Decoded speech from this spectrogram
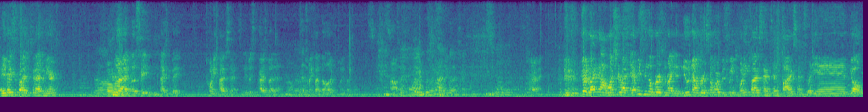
Anybody surprised what's gonna happen here? Oh. All right, let's see. Nice and big. 25 cents. Anybody surprised by that? Is that $25? or 25 cents. Oh. All right. Good, right now I want you to write, every single person write a new number somewhere between 25 cents and 5 cents. Ready, and go.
